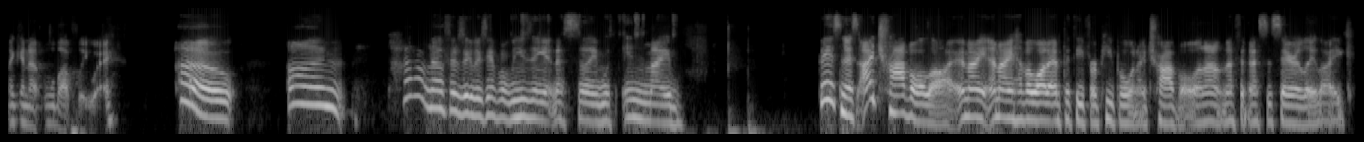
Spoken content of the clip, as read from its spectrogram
like in a lovely way Oh, um, I don't know if there's a good example of using it necessarily within my business. I travel a lot, and I and I have a lot of empathy for people when I travel, and I don't know if it necessarily like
